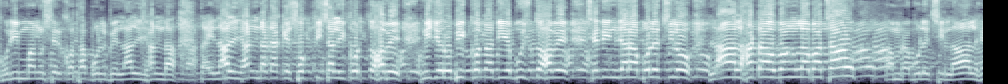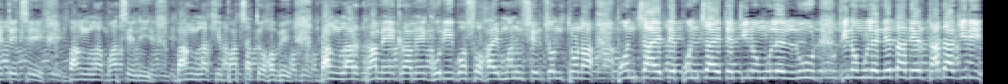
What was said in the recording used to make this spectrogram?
গরিব মানুষের কথা বলবে লাল ঝান্ডা। তাই লাল ঝান্ডাটাকে শক্তিশালী করতে হবে। নিজের অভিজ্ঞতা দিয়ে বুঝতে হবে। সেদিন যারা বলেছিল, লাল হাঁটাও, বাংলা বাঁচাও, আমরা বলেছি, লাল হেঁটেছে, বাংলা বাঁচেনি। বাংলাকে বাঁচাতে হবে। বাংলার গ্রামে গ্রামে গরিব, অসহায় মানুষের যন্ত্রণা। পঞ্চায়েতে পঞ্চায়েতে তৃণমূলের লুট, তৃণমূলের নেতাদের দাদাগিরি,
